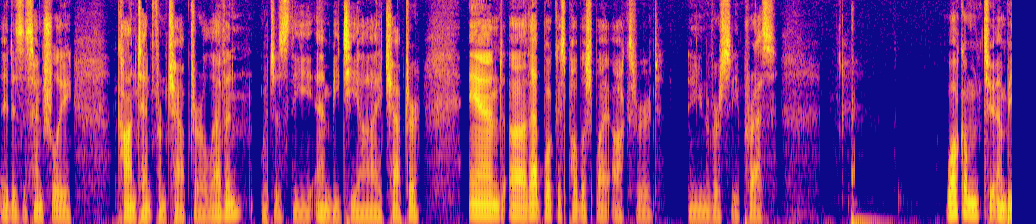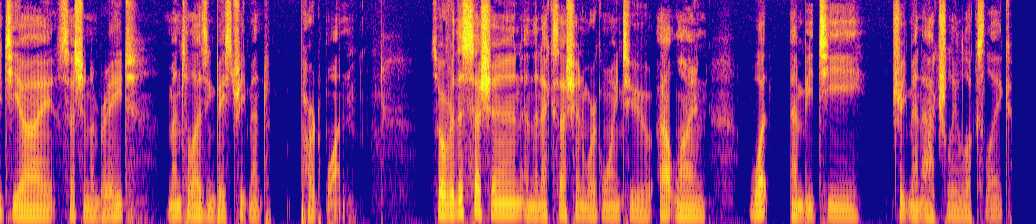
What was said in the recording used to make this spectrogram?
It is essentially content from chapter 11, which is the MBTI chapter. And uh, that book is published by Oxford University Press. Welcome to MBTI session number eight Mentalizing Based Treatment, Part 1. So, over this session and the next session, we're going to outline what MBT treatment actually looks like.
